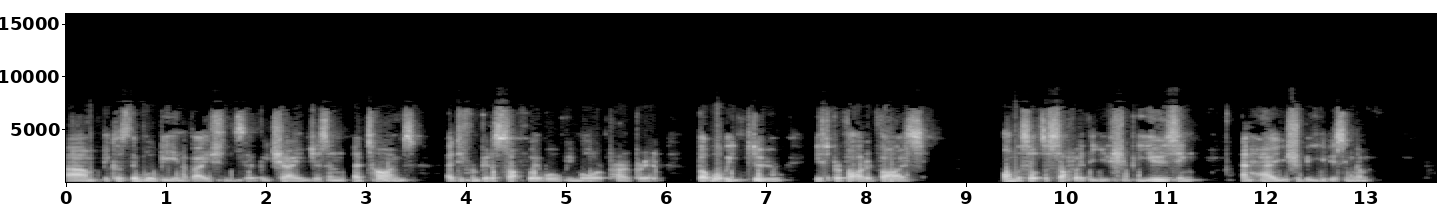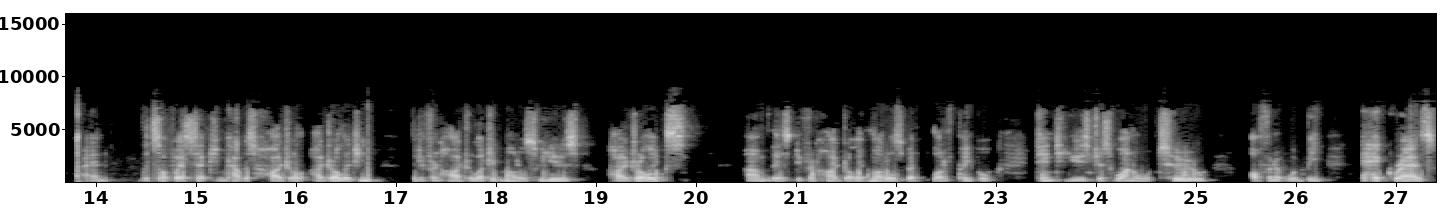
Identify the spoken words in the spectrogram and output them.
um, because there will be innovations, there'll be changes, and at times a different bit of software will be more appropriate. But what we do is provide advice on the sorts of software that you should be using and how you should be using them. And the software section covers hydro hydrology, the different hydrologic models we use, hydraulics, um, there's different hydraulic models, but a lot of people tend to use just one or two. Often it would be HEC-RAS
